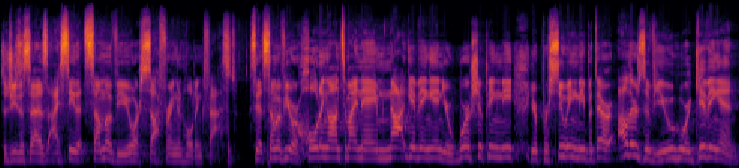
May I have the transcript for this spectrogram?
So Jesus says, I see that some of you are suffering and holding fast. I see that some of you are holding on to my name, not giving in. You're worshiping me, you're pursuing me, but there are others of you who are giving in.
